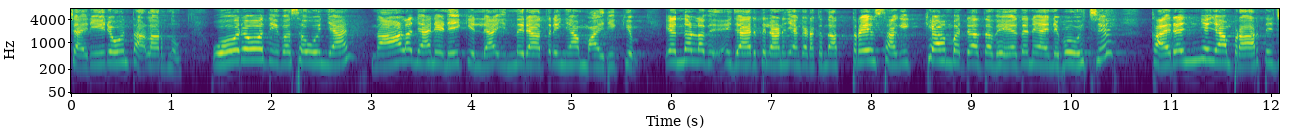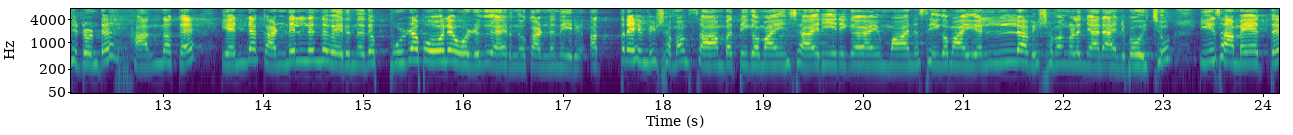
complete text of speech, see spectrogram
ശരീരവും തളർന്നു. ഓരോ ദിവസവും ഞാൻ നാളെ ഞാൻ എണീക്കില്ല ഇന്ന് രാത്രി ഞാൻ മരിക്കും എന്നുള്ള വിചാരത്തിലാണ് ഞാൻ കിടക്കുന്നത്. അത്രയും സഹിക്കാൻ പറ്റാത്ത വേദന അനുഭവിച്ച് കരഞ്ഞ് ഞാൻ പ്രാർത്ഥിച്ചിട്ടുണ്ട്. അന്നൊക്കെ എന്റെ കണ്ണിൽ നിന്ന് വരുന്നത് പുഴ പോലെ ഒഴുകുകയായിരുന്നു കണ്ണുനീര്. അത്രയും വിഷമം സാമ്പത്തികമായും ശാരീരികമായും മാനസികമായും എല്ലാ വിഷമങ്ങളും ഞാൻ അനുഭവിച്ചു. ഈ സമയത്ത്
